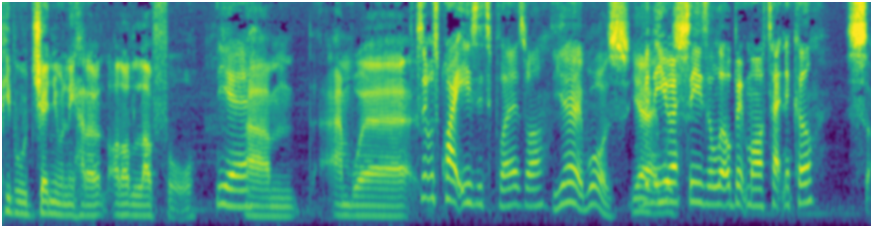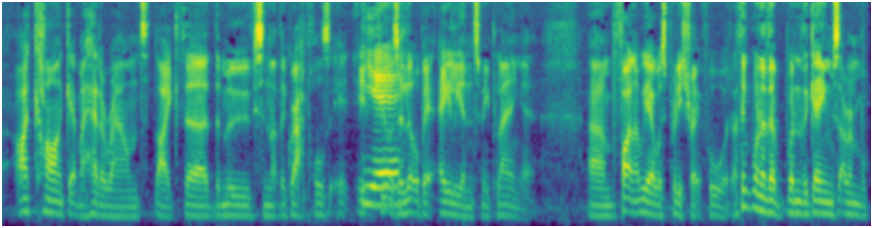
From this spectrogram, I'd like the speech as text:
people genuinely had a, a lot of love for. Yeah. um, and were 'Cause it was quite easy to play as well. yeah, it was. Yeah, think the it was- UFC is a little bit more technical. so I can't get my head around like the the moves and like the grapples. It, it Yeah. feels a little bit alien to me playing it. Um, but Fight Night yeah was pretty straightforward. I think one of the one of the games I remember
